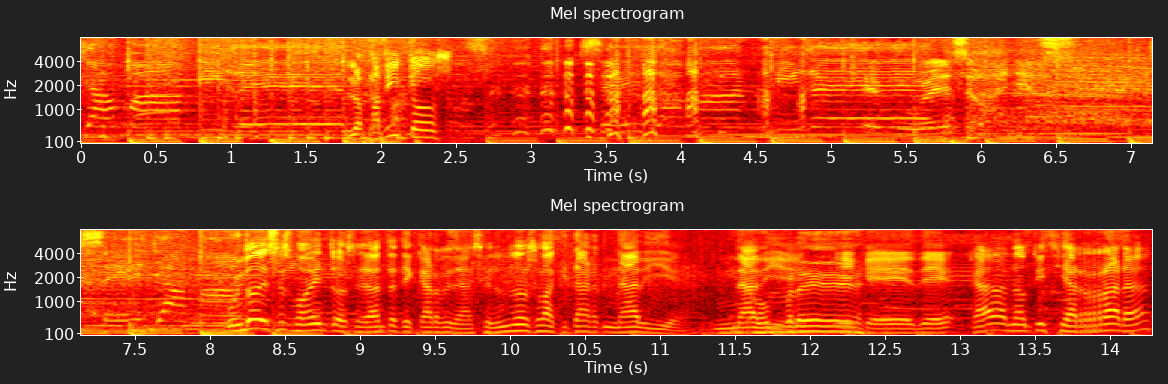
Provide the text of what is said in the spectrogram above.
llama Miguel Los patitos. se llaman Miguel se llama Uno de esos momentos delante de Cárdenas que no nos va a quitar nadie, nadie. Hombre. Y que de cada noticia rara,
